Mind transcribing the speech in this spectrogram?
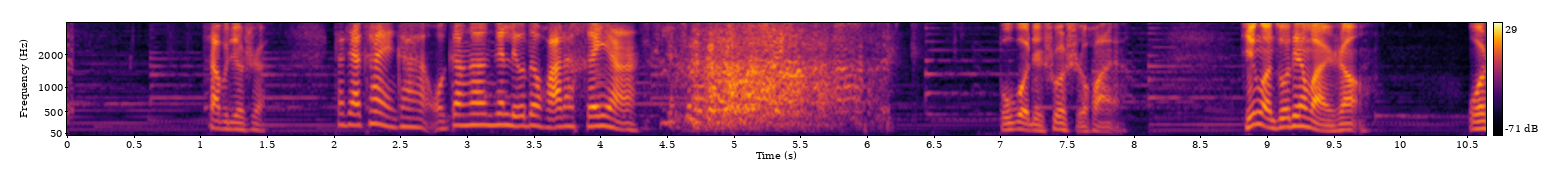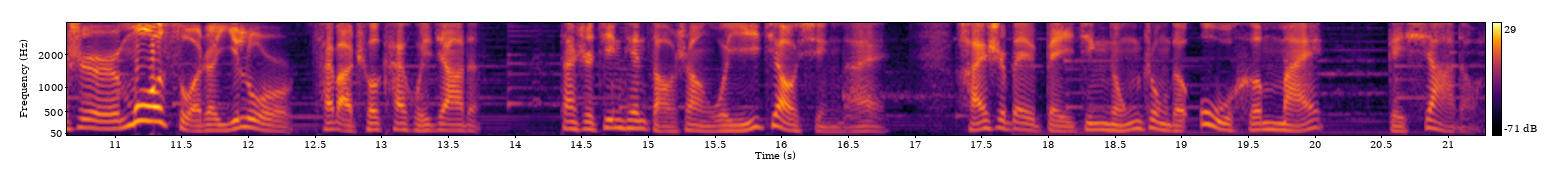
再不就是，大家看一看，我刚刚跟刘德华的合影。不过这说实话呀，尽管昨天晚上我是摸索着一路才把车开回家的，但是今天早上我一觉醒来，还是被北京浓重的雾和霾给吓到了。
